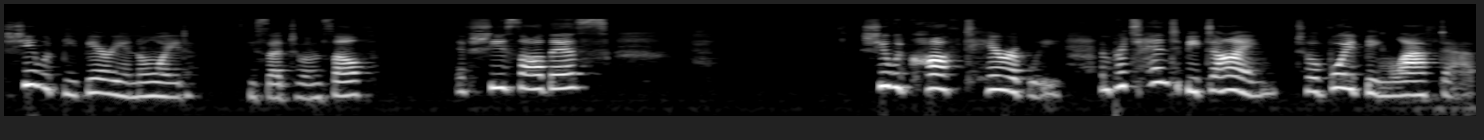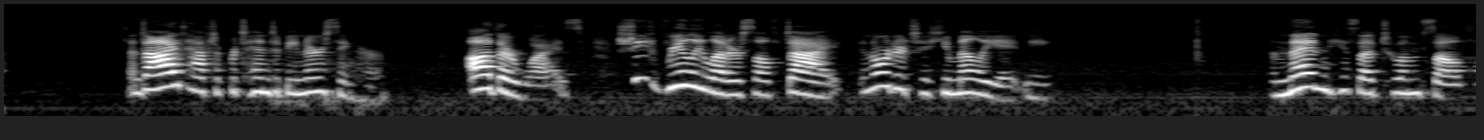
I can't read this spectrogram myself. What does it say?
She would be very annoyed, he said to himself. If she saw this, she would cough terribly and pretend to be dying to avoid being laughed at. And I'd have to pretend to be nursing her. Otherwise, she'd really let herself die in order to humiliate me. And then he said to himself,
